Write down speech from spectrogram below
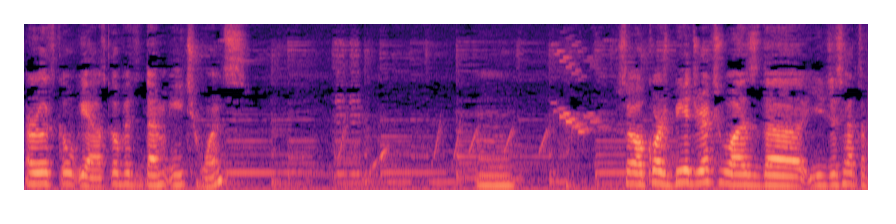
Or let's go, yeah, let's go visit them each once. So of course Beatrix was the you just have to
